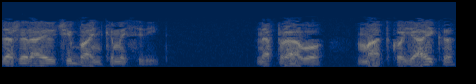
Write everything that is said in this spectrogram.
зажираючи баньками світ. Направо матко яйка,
